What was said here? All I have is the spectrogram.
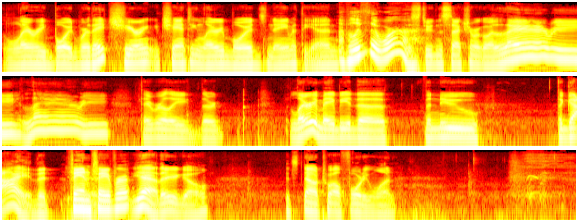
Larry Boyd. Were they cheering, chanting Larry Boyd's name at the end? I believe they were. The student section were going Larry, Larry. They really, they're Larry may be the the new the guy that Fan favorite? Yeah, there you go. It's now twelve forty one.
